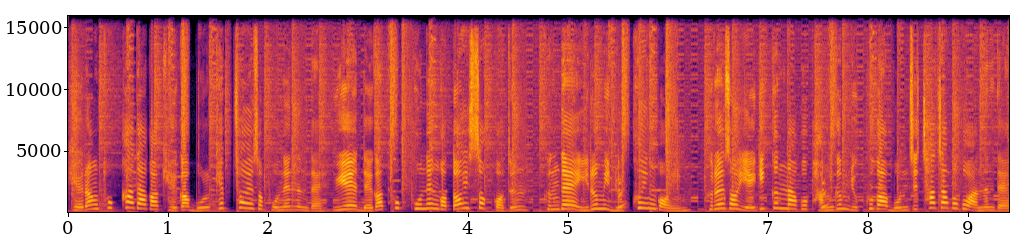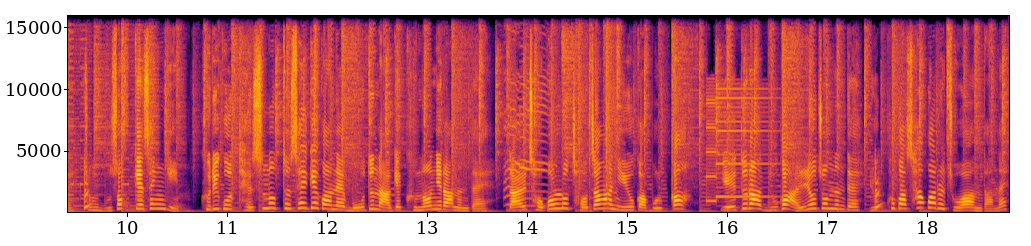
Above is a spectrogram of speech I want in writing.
걔랑 톡하다가 걔가 뭘 캡처해서 보냈는데 위에 내가 톡 보낸 거 떠 있었거든. 근데 이름이 류크인 거임. 그래서 얘기 끝나고 방금 류크가 뭔지 찾아보고 왔는데 좀 무섭게 생김. 그리고 데스노트 세계관의 모든 악의 근원이라는데 날 저걸로 저장한 이유가 뭘까? 얘들아 누가 알려줬는데 류크가 사과를 좋아한다네?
